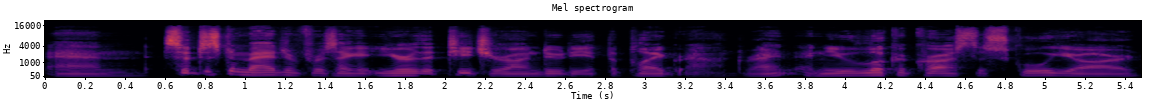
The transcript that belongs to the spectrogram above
and so just imagine for a second you're the teacher on duty at the playground, right? And you look across the schoolyard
